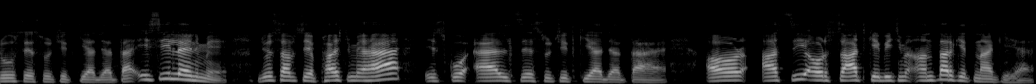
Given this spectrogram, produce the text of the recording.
टू से सूचित किया जाता है। इसी लाइन में, जो सबसे फ़र्स्ट में है, इसको एल से सूचित किया जाता है। और अस्सी और साठ के बीच में अंतर कितना की है?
